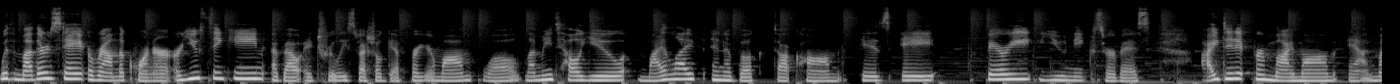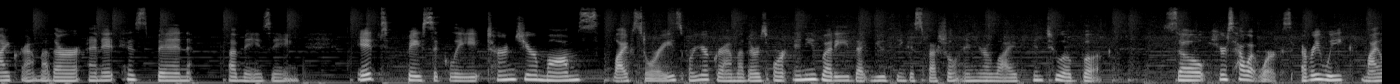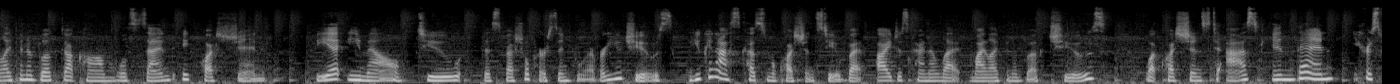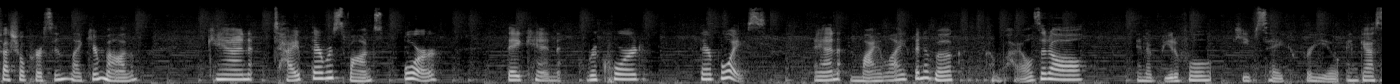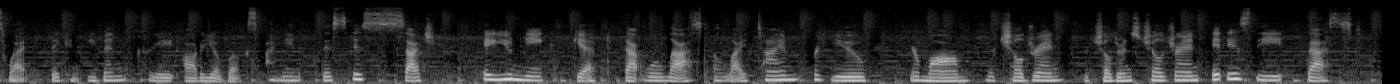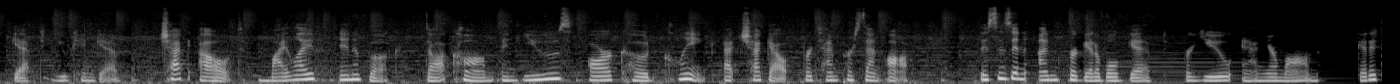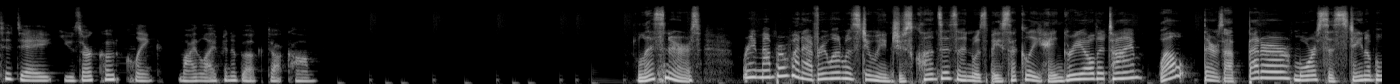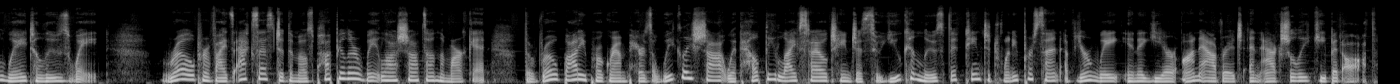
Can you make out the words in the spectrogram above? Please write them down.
With Mother's Day around the corner, are you thinking about a truly special gift for your mom? Well, let me tell you, mylifeinabook.com is a very unique service. I did it for my mom and my grandmother, and it has been amazing. It basically turns your mom's life stories or your grandmother's or anybody that you think is special in your life into a book. So here's how it works. Every week, mylifeinabook.com will send a question via email to the special person, whoever you choose. You can ask custom questions too, but I just kind of let My Life in a Book choose what questions to ask. And then your special person, like your mom, can type their response or they can record their voice. And My Life in a Book compiles it all in a beautiful keepsake for you. And guess what? They can even create audiobooks. I mean, this is such a unique gift that will last a lifetime for you, your mom, your children, your children's children. It is the best gift you can give. Check out mylifeinabook.com and use our code CLINK at checkout for 10% off. This is an unforgettable gift for you and your mom. Get it today. Use our code CLINK, mylifeinabook.com. Listeners, remember when everyone was doing juice cleanses and was basically hangry all the time? Well, there's a better, more sustainable way to lose weight. Ro provides access to the most popular weight loss shots on the market. The Ro Body Program pairs a weekly shot with healthy lifestyle changes so you can lose 15 to 20% of your weight in a year on average and actually keep it off.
